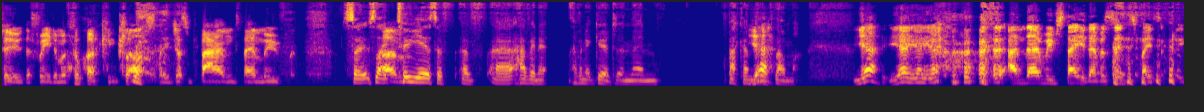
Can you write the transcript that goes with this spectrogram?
to the freedom of the working class. they just banned their movement. So it's like Um, two years of of uh, having it having it good, and then back under Yeah. the thumb. Yeah, yeah, yeah, yeah. and there we've stayed ever since, basically.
